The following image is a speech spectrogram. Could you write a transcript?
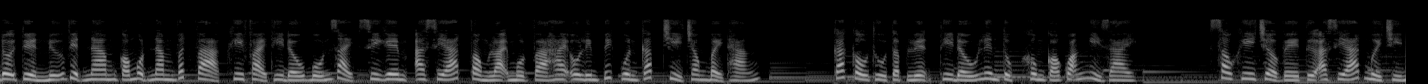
đội tuyển nữ Việt Nam có một năm vất vả khi phải thi đấu 4 giải SEA Games, ASEAN, vòng loại 1 và 2 Olympic World Cup chỉ trong 7 tháng. Các cầu thủ tập luyện, thi đấu liên tục không có quãng nghỉ dài. Sau khi trở về từ ASEAN 19,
